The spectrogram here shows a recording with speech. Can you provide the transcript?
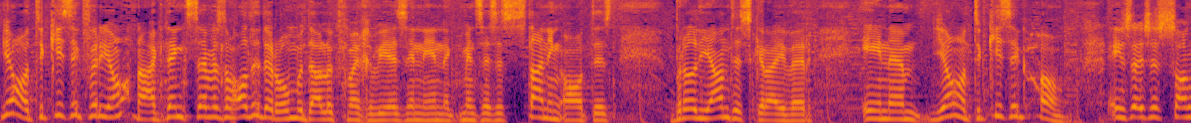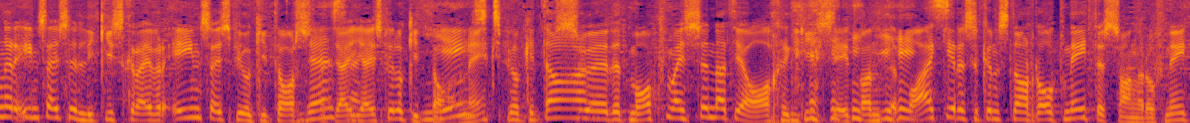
ja, toe kies ek vir Rihanna. Ek dink sy was nog altyd 'n rolmodel ook vir my gewees en en ek meen sy's 'n stunning artist, briljante skrywer en ehm um, ja, toe kies ek haar. En sy's 'n sanger en sy's 'n liedjie skrywer en sy speel gitaar. So Dis jy jy speel ook gitaar, yes, né? Ek speel gitaar. So dit maak vir my sin dat jy haar gekies het want Yes. baie keer is 'n kunstenaar dalk net 'n sanger of net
